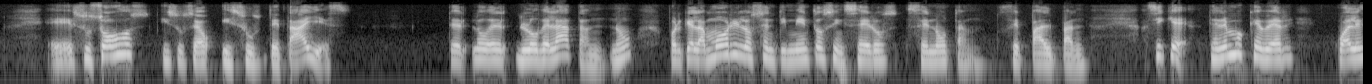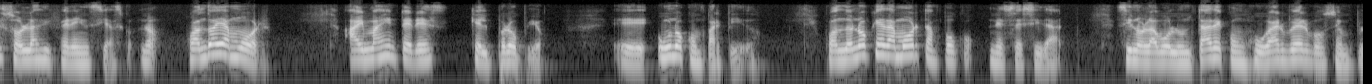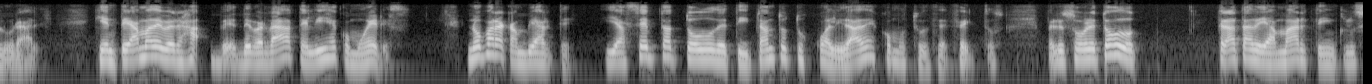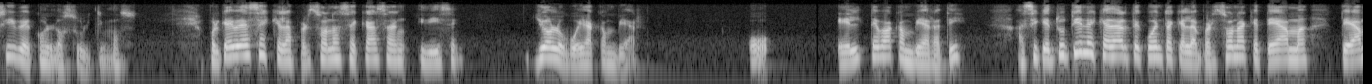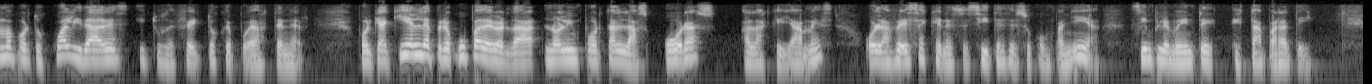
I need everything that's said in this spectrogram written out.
eh, sus ojos y sus, y sus detalles. lo, lo delatan, ¿no? Porque el amor y los sentimientos sinceros se notan, se palpan. Así que tenemos que ver cuáles son las diferencias. No, cuando hay amor, hay más interés que el propio, eh, uno compartido. Cuando no queda amor, tampoco necesidad, sino la voluntad de conjugar verbos en plural. Quien te ama de, de verdad te elige como eres, no para cambiarte, y acepta todo de ti, tanto tus cualidades como tus defectos, pero sobre todo trata de amarte inclusive con los últimos. Porque hay veces que las personas se casan y dicen, yo lo voy a cambiar. O él te va a cambiar a ti. Así que tú tienes que darte cuenta que la persona que te ama, te ama por tus cualidades y tus defectos que puedas tener. Porque a quien le preocupa de verdad no le importan las horas a las que llames o las veces que necesites de su compañía. Simplemente está para ti.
